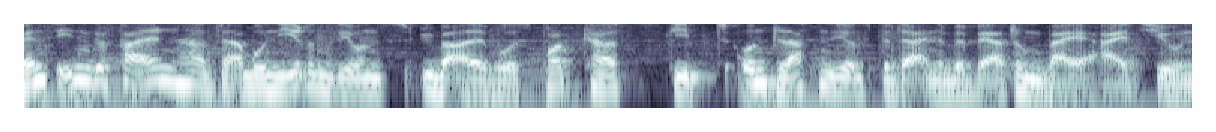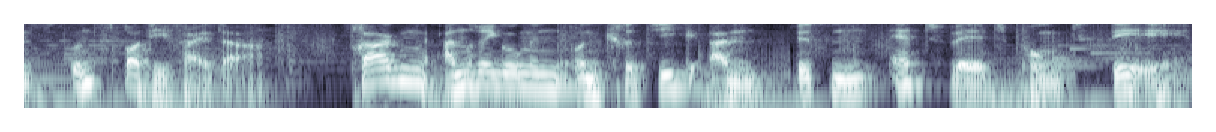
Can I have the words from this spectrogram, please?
Wenn es Ihnen gefallen hat, abonnieren Sie uns überall, wo es Podcasts gibt und lassen Sie uns bitte eine Bewertung bei iTunes und Spotify da. Fragen, Anregungen und Kritik an wissen.welt.de.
